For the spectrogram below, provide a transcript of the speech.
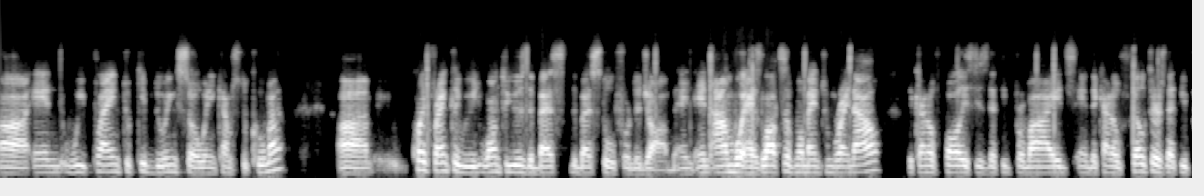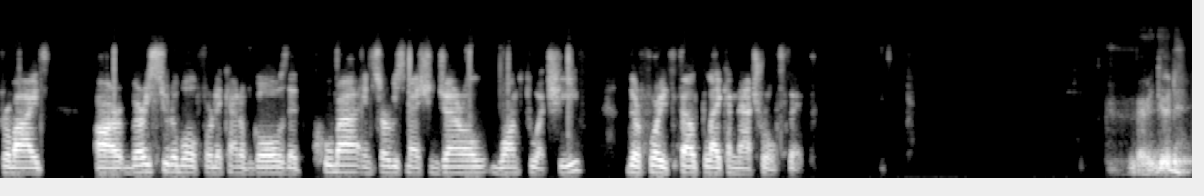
uh, and we plan to keep doing so when it comes to Kuma um, quite frankly, we want to use the best the best tool for the job. And, and Envoy has lots of momentum right now. The kind of policies that it provides and the kind of filters that it provides are very suitable for the kind of goals that Kuma and Service Mesh in general want to achieve. Therefore, it felt like a natural fit. Very good.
